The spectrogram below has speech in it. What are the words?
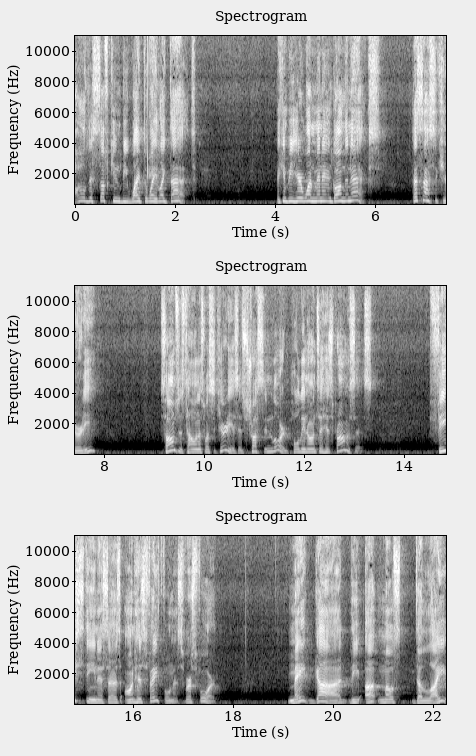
all this stuff can be wiped away like that. It can be here one minute and gone the next. That's not security. Psalms is telling us what security is. It's trust in the Lord, holding on to his promises. Feasting, it says, on his faithfulness. Verse 4. Make God the utmost delight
